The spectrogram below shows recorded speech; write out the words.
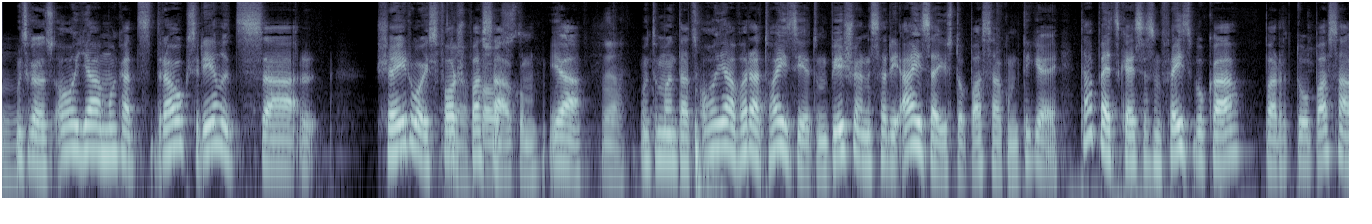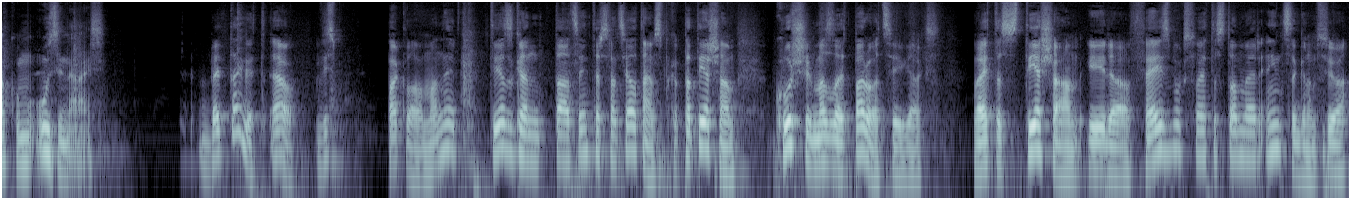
un skatos, o, oh, jā, man kāds draugs ir ielicis uh, šeirojas foršu Jā, pasākumu. Jā, Jā, un tu man tāds, o, oh, jā, varētu aiziet. Un bieži vien es arī aizēju uz to pasākumu tikai tāpēc, ka es esmu Facebookā par to pasākumu uzzinājis. bet tagad, jau, viss paklau, man ir diezgan tāds interesants jautājums. Patiešām, kurš ir mazliet parocīgāks? Vai tas tiešām ir uh, Facebook vai tas tomēr ir Instagrams? Jo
